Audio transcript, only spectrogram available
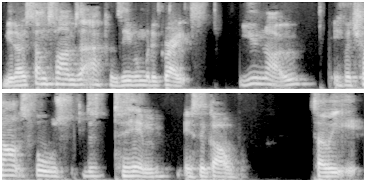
You know, sometimes that happens, even with the greats. You know, if a chance falls to him, it's a goal. So he,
